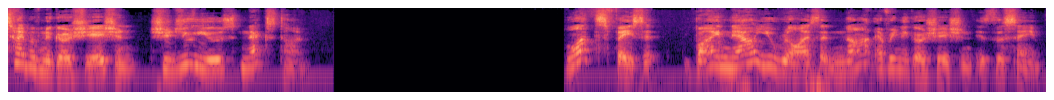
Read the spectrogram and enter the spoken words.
type of negotiation should you use next time? Let's face it, by now you realize that not every negotiation is the same.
